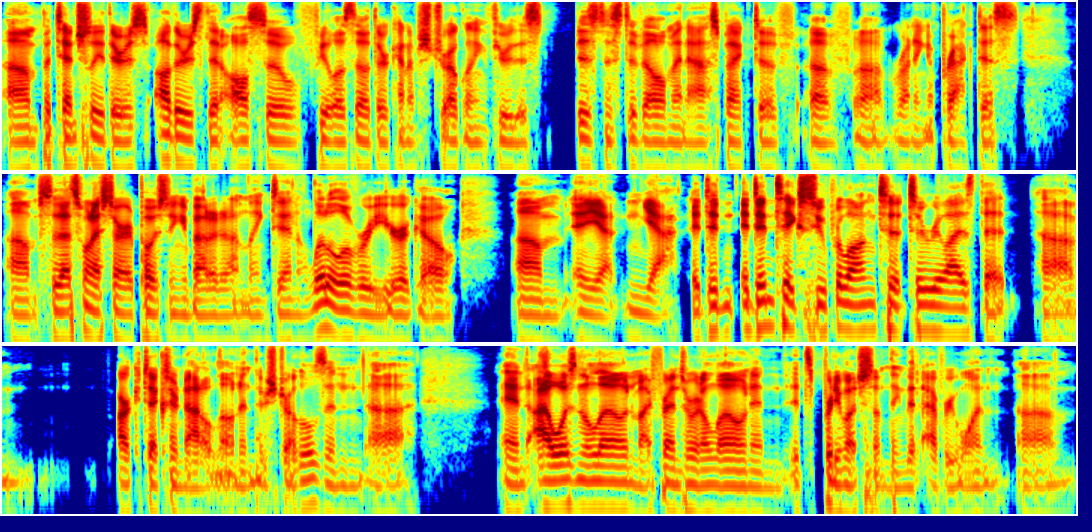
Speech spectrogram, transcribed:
Um, potentially, there's others that also feel as though they're kind of struggling through this business development aspect of of uh, running a practice. Um, so that's when I started posting about it on LinkedIn a little over a year ago. Um, and yeah, yeah, it didn't it didn't take super long to to realize that um, architects are not alone in their struggles and uh, and I wasn't alone. My friends weren't alone, and it's pretty much something that everyone um,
